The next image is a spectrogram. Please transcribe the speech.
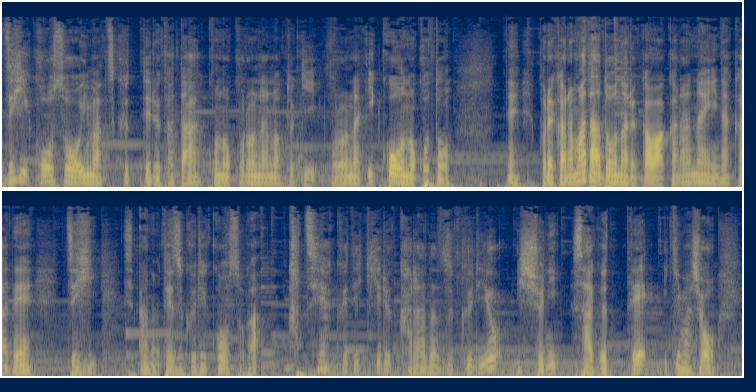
ぜひ酵素を今作ってる方このコロナの時コロナ以降のことね、これからまだどうなるかわからない中で、ぜひあの手作り酵素が活躍できる体づくりを一緒に探っていきましょう。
